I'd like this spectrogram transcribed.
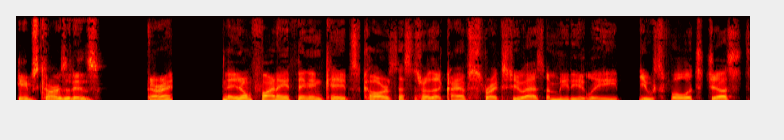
Gabe's cars, it is. All right. Yeah, you don't find anything in Cape's cars necessarily that kind of strikes you as immediately useful. It's just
